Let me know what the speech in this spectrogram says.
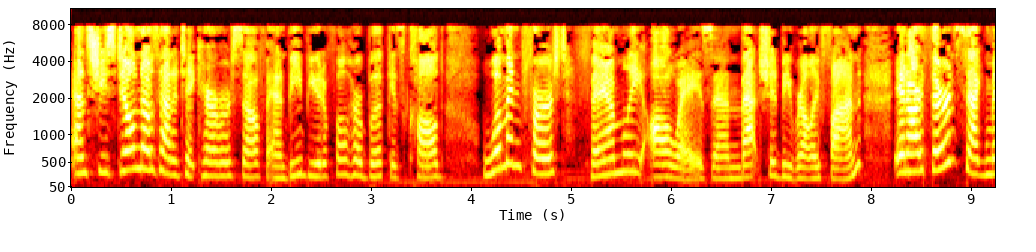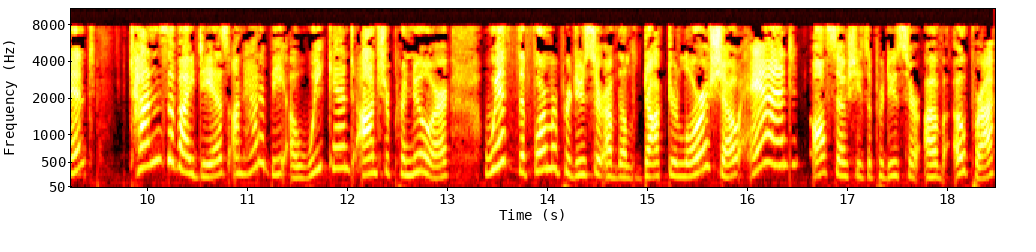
And she still knows how to take care of herself and be beautiful. Her book is called Woman First, Family Always, and that should be really fun. In our third segment, tons of ideas on how to be a weekend entrepreneur with the former producer of the Dr. Laura show and also she's a producer of Oprah.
